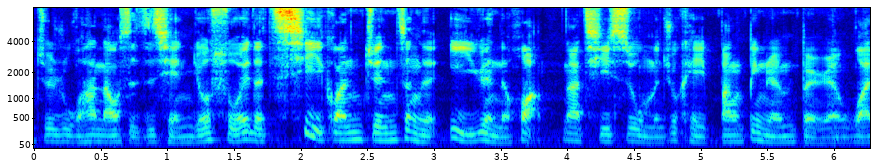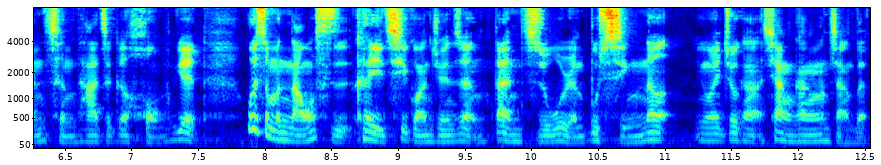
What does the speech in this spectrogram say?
就如果他脑死之前有所谓的器官捐赠的意愿的话，那其实我们就可以帮病人本人完成他这个宏愿。为什么脑死可以器官捐赠，但植物人不行呢？因为就刚像刚刚讲的，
